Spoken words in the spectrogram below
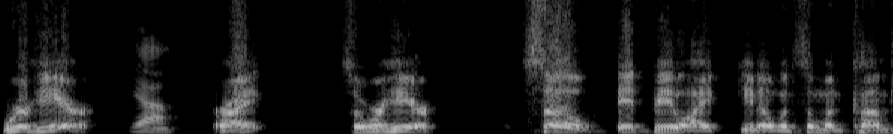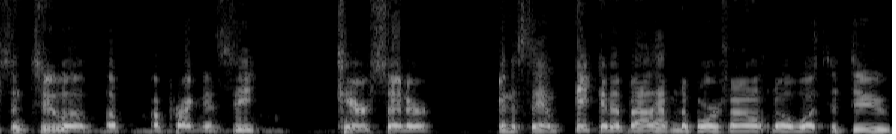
we're here Yeah. right? So we're here. So it'd be like, you know, when someone comes into a, a, a pregnancy care center and they say, I'm thinking about having an abortion, I don't know what to do.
